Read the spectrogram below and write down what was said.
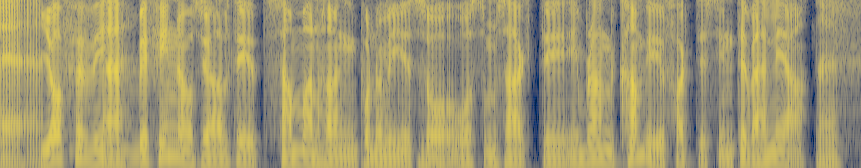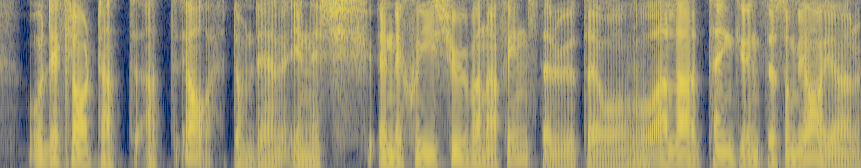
Eh, Ja, för vi Äh. befinner oss ju alltid i ett sammanhang på något vis och, och som sagt, ibland kan vi ju faktiskt inte välja. Nej. Och det är klart att, att ja, de där energi, energitjuvarna finns där ute och, och alla tänker ju inte som jag gör.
